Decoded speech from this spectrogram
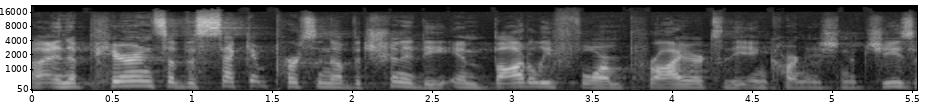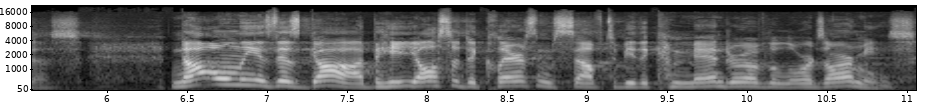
uh, an appearance of the second person of the Trinity in bodily form prior to the incarnation of Jesus. Not only is this God, but he also declares himself to be the commander of the Lord's armies.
